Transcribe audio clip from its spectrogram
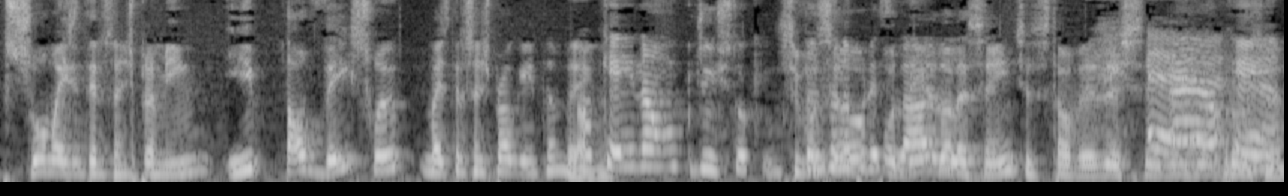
soa mais interessante pra mim e talvez soe mais interessante pra alguém também. né? Ok, não, justo. Se você por esse odeia lado. adolescentes, talvez esse seja É, jogo pra você.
